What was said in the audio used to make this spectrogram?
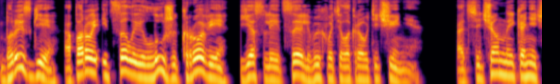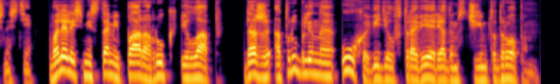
Брызги, а порой и целые лужи крови, если цель выхватила кровотечение. Отсеченные конечности, валялись местами пара рук и лап, даже отрубленное ухо видел в траве рядом с чьим-то дропом.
